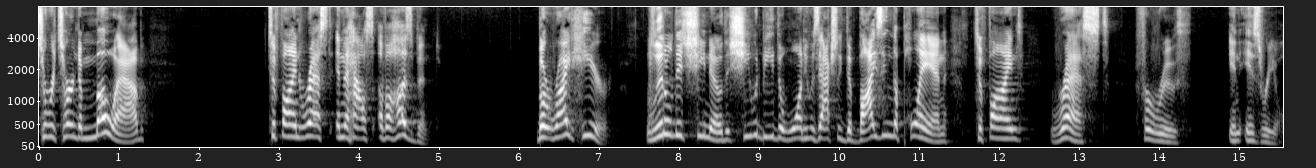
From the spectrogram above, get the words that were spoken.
to return to Moab to find rest in the house of a husband. But right here, little did she know that she would be the one who was actually devising the plan to find rest for Ruth in Israel.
